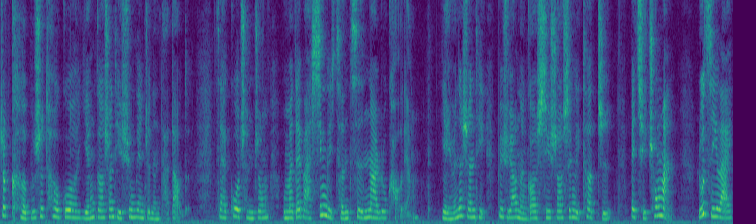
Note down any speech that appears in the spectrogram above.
这可不是透过严格身体训练就能达到的。在过程中，我们得把心理层次纳入考量。演员的身体必须要能够吸收心理特质，被其充满，如此一来，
